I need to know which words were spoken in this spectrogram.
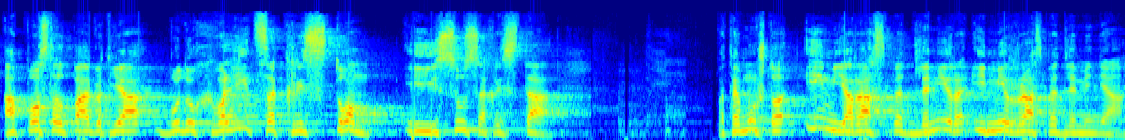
Апостол Павел говорит, я буду хвалиться крестом Иисуса Христа – Потому что им я распят для мира, и мир распят для меня.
